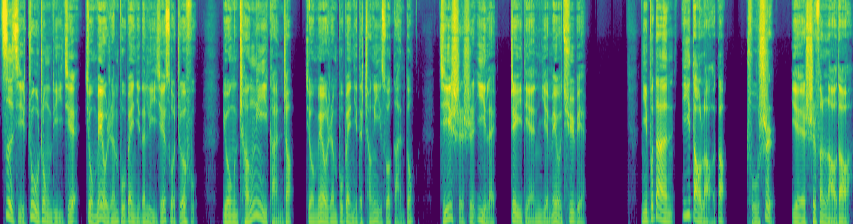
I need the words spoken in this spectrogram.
自己注重礼节，就没有人不被你的礼节所折服；用诚意感召，就没有人不被你的诚意所感动。即使是异类，这一点也没有区别。你不但医道老道，处事也十分老道啊。”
